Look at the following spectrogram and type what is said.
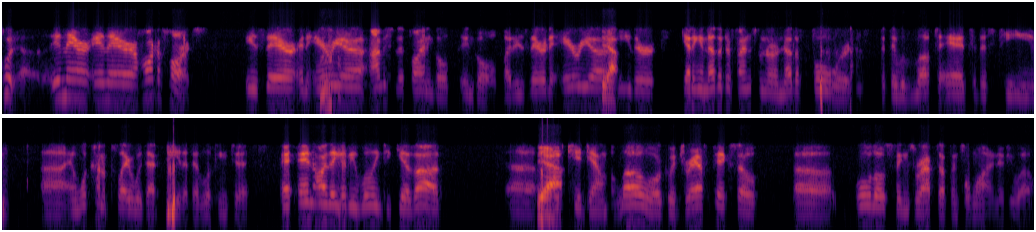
put uh, in their in their heart of hearts is there an Mm-hmm. area? Obviously, they're fine in goal, in goal, but is there an area Yeah. either getting another defenseman or another forward that they would love to add to this team? Uh, and what kind of player would that be that they're looking to? And, and are they going to be willing to give up uh, Yeah. a good kid down below or a good draft pick? So uh, all those things wrapped up into one, if you will.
